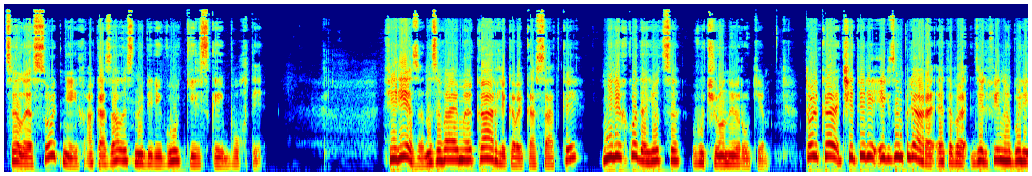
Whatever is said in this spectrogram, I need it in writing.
Целая сотня их оказалась на берегу Кильской бухты. Фереза, называемая карликовой касаткой, нелегко дается в ученые руки. Только четыре экземпляра этого дельфина были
